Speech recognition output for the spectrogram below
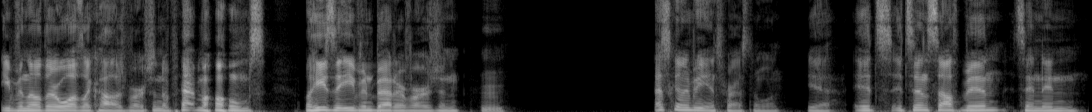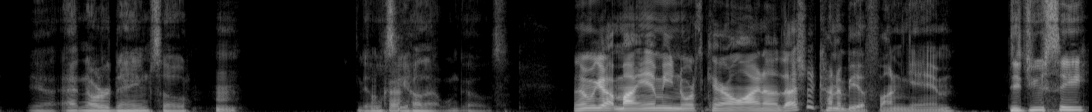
even though there was a college version of Pat Mahomes, but he's an even better version. Hmm. That's going to be an interesting one. Yeah, it's it's in South Bend. It's in, in yeah at Notre Dame. So Hmm. yeah, we'll Okay. see how that one goes. Then we got Miami, North Carolina. That should kind of be a fun game. Did you see?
